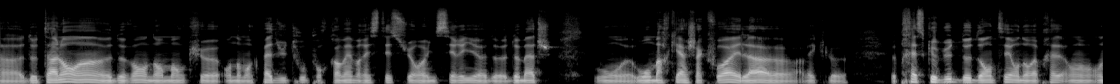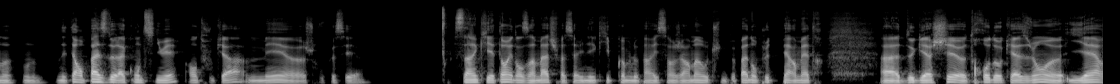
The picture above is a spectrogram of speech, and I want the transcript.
euh, talent hein, devant. On en manque, euh, on en manque pas du tout pour quand même rester sur une série de, matchs où on, marquait à chaque fois. Et là, avec le presque but de Dante, on était en passe de la continuer en tout cas, mais je trouve que c'est inquiétant et dans un match face à une équipe comme le Paris Saint-Germain où tu ne peux pas non plus te permettre euh, de gâcher euh, trop d'occasions euh, hier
